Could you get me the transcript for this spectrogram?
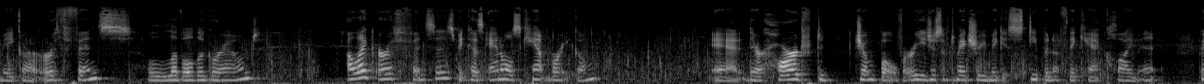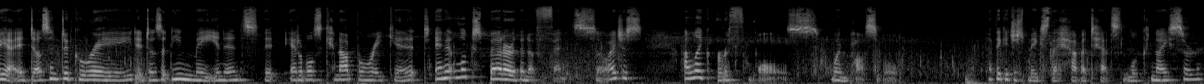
make our earth fence, level the ground. I like earth fences because animals can't break them. And they're hard to jump over. You just have to make sure you make it steep enough they can't climb it. But yeah, it doesn't degrade, it doesn't need maintenance, it, animals cannot break it, and it looks better than a fence. So I just, I like earth walls when possible. I think it just makes the habitats look nicer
